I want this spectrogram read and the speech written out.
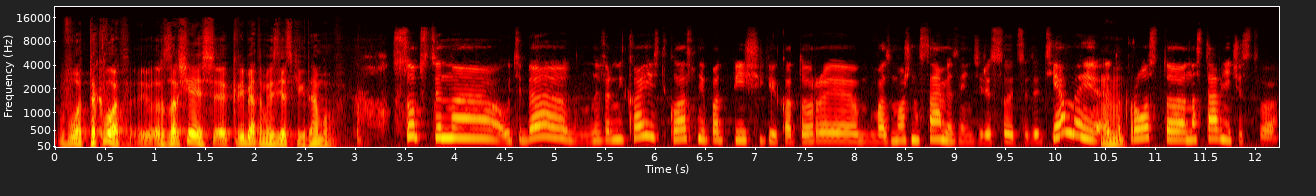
Вот, так вот, возвращаясь к ребятам из детских домов. Собственно, у тебя наверняка есть классные подписчики, которые, возможно, сами заинтересуются этой темой. Mm-hmm. Это просто наставничество.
